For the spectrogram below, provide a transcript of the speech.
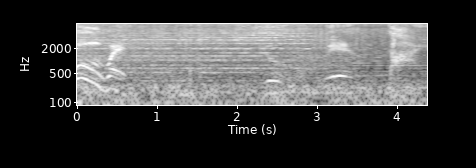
Fool way. You will die.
